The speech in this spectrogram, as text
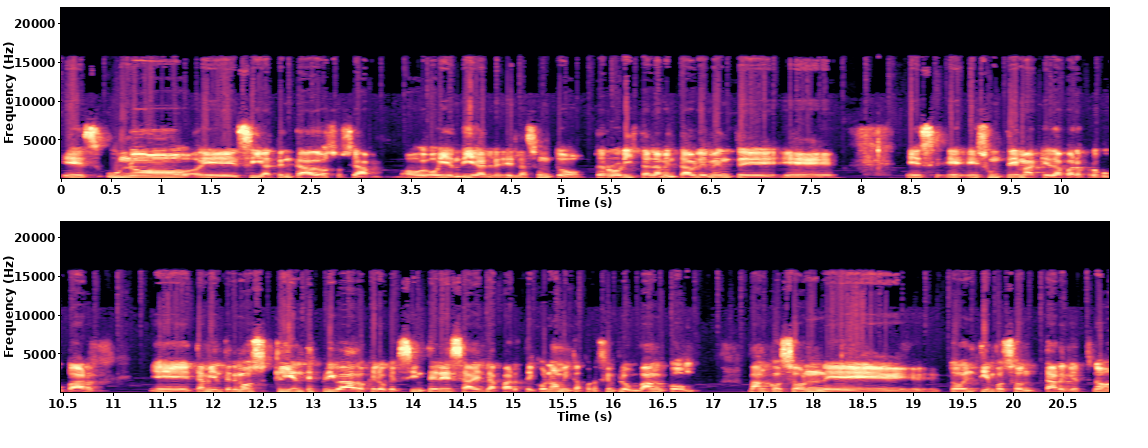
es uno sí atentados o sea hoy, en día el, asunto terrorista lamentablemente es, un tema que da para preocupar. Eh, también tenemos clientes privados que lo que les interesa es la parte económica. Por ejemplo, un banco, bancos son, eh, todo el tiempo son targets, ¿no?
